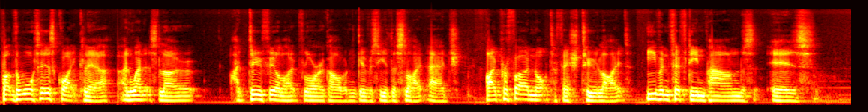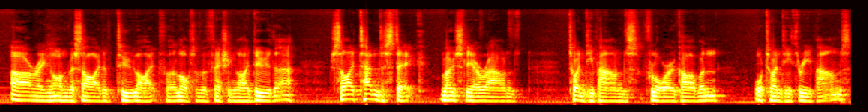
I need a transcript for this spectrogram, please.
but the water is quite clear, and when it's low, I do feel like fluorocarbon gives you the slight edge. I prefer not to fish too light. Even 15 pounds is erring on the side of too light for a lot of the fishing I do there. So I tend to stick mostly around 20 pounds fluorocarbon or 23 pounds.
